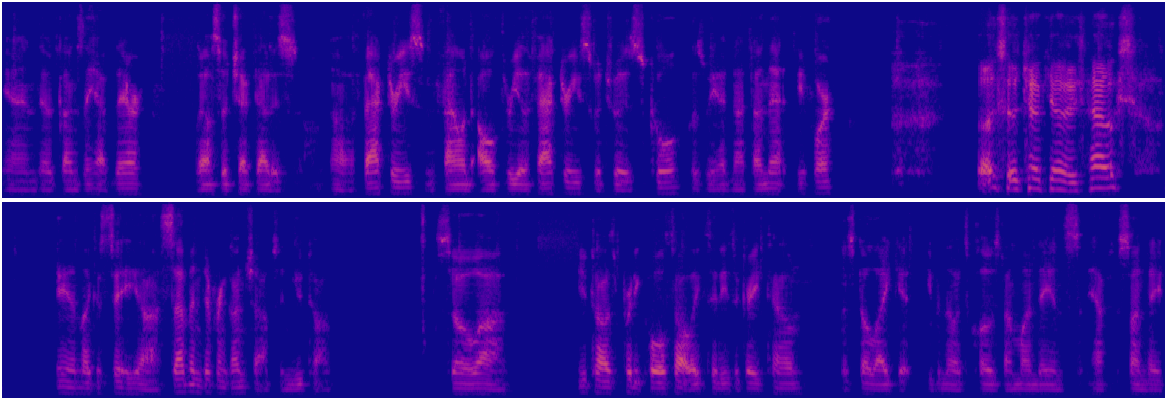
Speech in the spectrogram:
and the guns they have there. We also checked out his uh, factories and found all three of the factories, which was cool because we had not done that before. Also checked out his house, and like I say, uh, seven different gun shops in Utah. So uh, Utah is pretty cool. Salt Lake City is a great town. I still like it, even though it's closed on Monday and half of Sunday.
